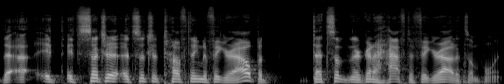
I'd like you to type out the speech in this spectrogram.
That uh, it, it's such a it's such a tough thing to figure out, but that's something they're going to have to figure out at some point.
